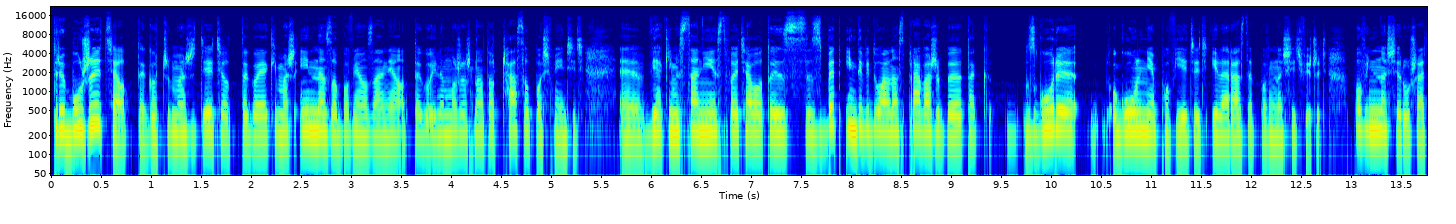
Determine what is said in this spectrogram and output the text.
trybu życia, od tego, czy masz dzieci, od tego, jakie masz inne zobowiązania, od tego, ile możesz na to czasu poświęcić, y, w jakim stanie jest twoje ciało. To jest zbyt indywidualna sprawa, żeby tak z góry ogólnie powiedzieć, ile razy powinno się ćwiczyć. Powinno się ruszać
